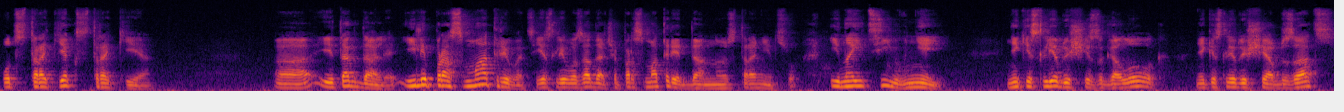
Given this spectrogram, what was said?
от строке к строке э, и так далее. Или просматривать, если его задача просмотреть данную страницу и найти в ней некий следующий заголовок, некий следующий абзац,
